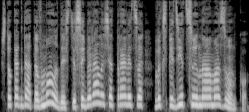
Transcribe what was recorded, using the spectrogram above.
что когда-то в молодости собиралась отправиться в экспедицию на Амазонку,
